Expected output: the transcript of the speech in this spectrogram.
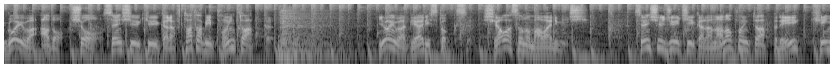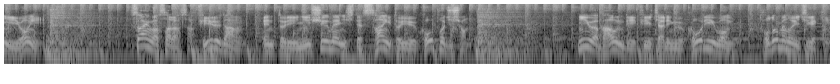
5位は Ado 唱先週9位から再びポイントアップ。4位は Bialystocks。幸せの回り道。先週11位から7ポイントアップで一気に4位。3位はサラサ Feel Down。エントリー2週目にして3位という好ポジション。2位は Vaundy featuring Cory Wong。とどめの一撃。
